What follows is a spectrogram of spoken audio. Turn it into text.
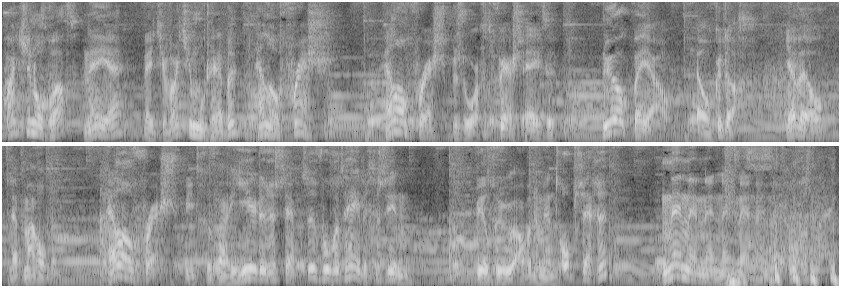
Had je nog wat? Nee hè? Weet je wat je moet hebben? HelloFresh. HelloFresh bezorgt vers eten. Nu ook bij jou, elke dag. Jawel, let maar op. HelloFresh biedt gevarieerde recepten voor het hele gezin. Wilt u uw abonnement opzeggen? Nee, nee, nee, nee, nee, nee. Volgens mij...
